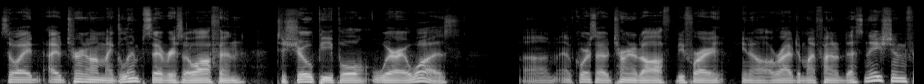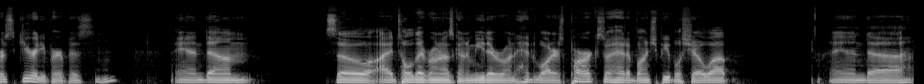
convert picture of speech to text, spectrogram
So I'd, I'd turn on my Glympse every so often to show people where I was. Um, and of course, I would turn it off before I, you know, arrived at my final destination for security purpose. Mhm. And um, so I told everyone I was going to meet everyone at Headwaters Park. So I had a bunch of people show up, and uh,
